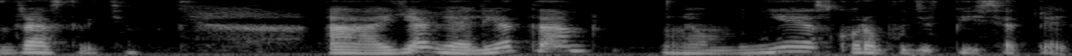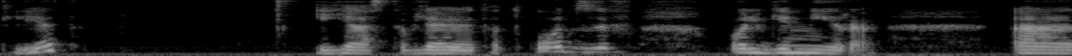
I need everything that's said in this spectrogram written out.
Здравствуйте. А, Я Виолетта, а, мне скоро будет 55 лет, и я оставляю этот отзыв Ольге Мира, а,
